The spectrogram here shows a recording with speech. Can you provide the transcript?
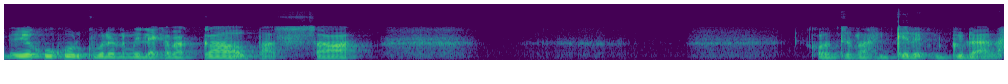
joku kulkuvuoden millä käydä kaupassa. Kontiolahden kirkon kylällä.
